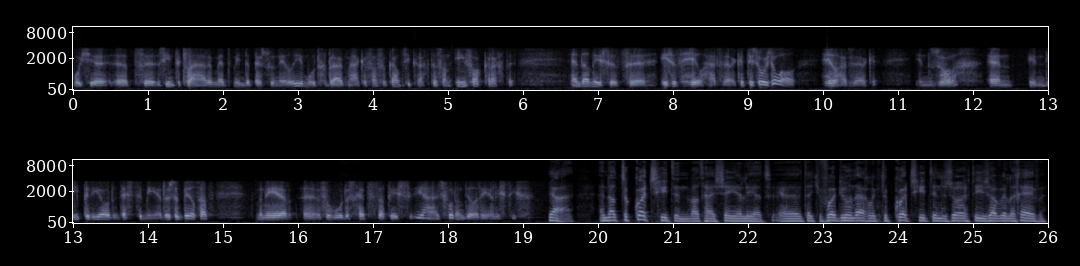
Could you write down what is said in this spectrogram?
moet je het eh, zien te klaren met minder personeel. Je moet gebruik maken van vakantiekrachten, van invalkrachten. En dan is het, eh, is het heel hard werken. Het is sowieso al heel hard werken in de zorg. En in die periode des te meer. Dus het beeld dat meneer eh Verwoerder schetst, dat is, ja, is voor een deel realistisch. Ja, en dat tekortschieten wat hij signaleert. eh, dat je voortdurend eigenlijk tekortschiet in de zorg die je zou willen geven.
